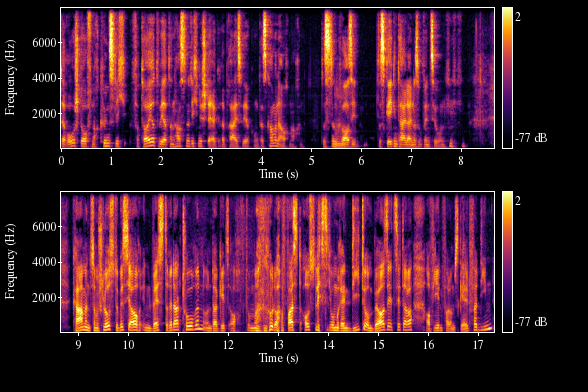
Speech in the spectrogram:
der Rohstoff noch künstlich verteuert wird, dann hast du natürlich eine stärkere Preiswirkung. Das kann man auch machen. Das ist dann mhm. quasi das Gegenteil einer Subvention. Carmen, zum Schluss, du bist ja auch Investredaktorin und da geht es auch um, oder fast ausschließlich um Rendite, um Börse etc., auf jeden Fall ums Geld verdienen.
